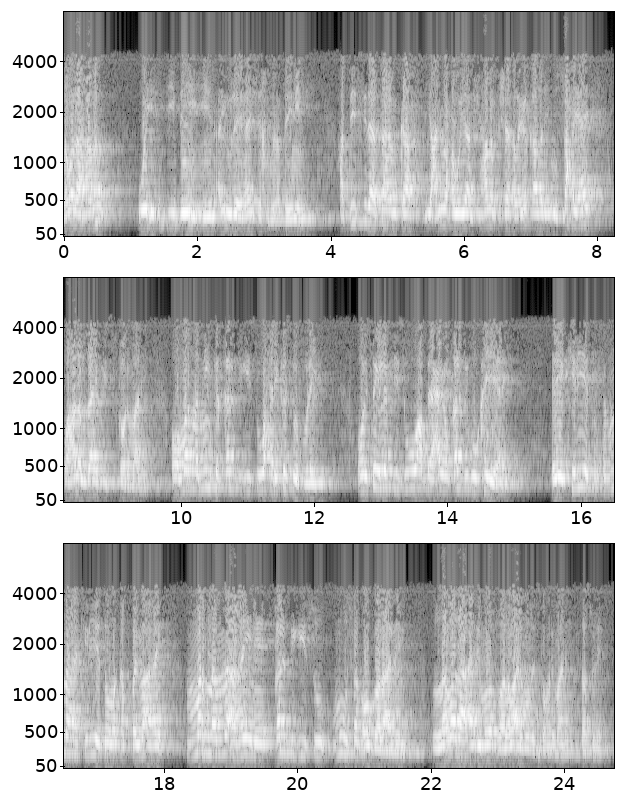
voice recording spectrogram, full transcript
labadaa hadal way isdiidan yihiin ayuu leeyahay sheekh ibnu cuthaymiin. Haddii sidaa fahamkaas yani waxa weeyaan hadalka sheekha laga qaadanayo uu sax yahay waa hadal daahirkiisa iska hor imaanaya oo marna ninka qalbigiisu waxri ka soo fulay oo isaga laftiisa u adeecay oo qalbiguu ka yeelay ee keliyata xubnaha keliyata la qasbay ma ahayn. Marna ma ahayne qalbigiisu muusan ogolaanin. Labadaa arrimood waa laba arrimood iska hor imaanaya saasuu leeyahy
